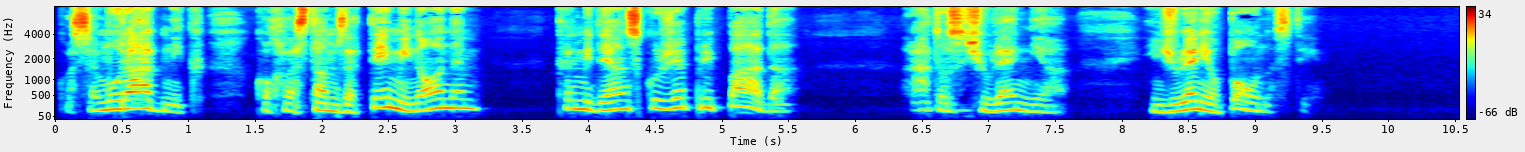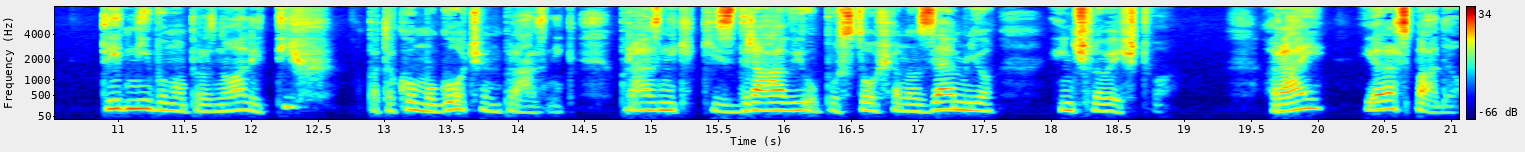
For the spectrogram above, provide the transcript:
ko sem uradnik, ko hlastam za tem in onem, kar mi dejansko že pripada, radost življenja in življenje v polnosti. Te dni bomo praznovali tih, pa tako mogočen praznik, praznik, ki zdravi opustošeno zemljo in človeštvo. Raj je razpadel,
